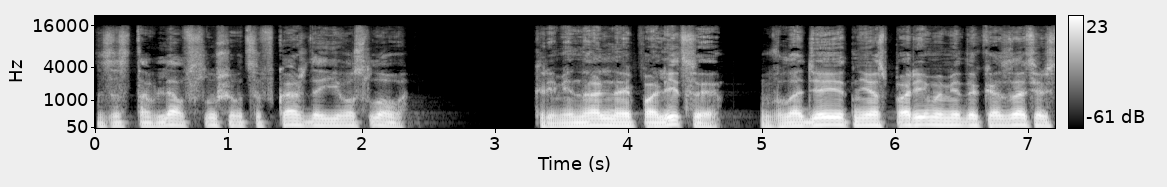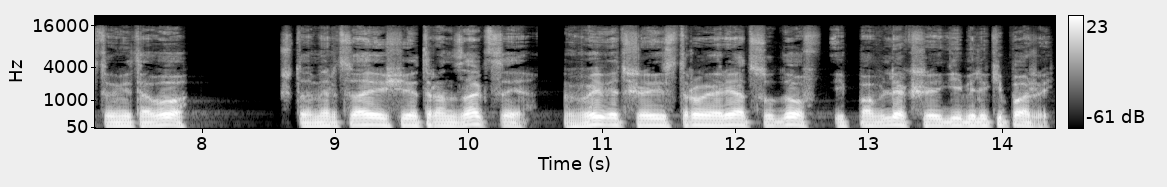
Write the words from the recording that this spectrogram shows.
заставлял вслушиваться в каждое его слово. «Криминальная полиция владеет неоспоримыми доказательствами того, что мерцающая транзакция, выведшая из строя ряд судов и повлекшая гибель экипажей,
